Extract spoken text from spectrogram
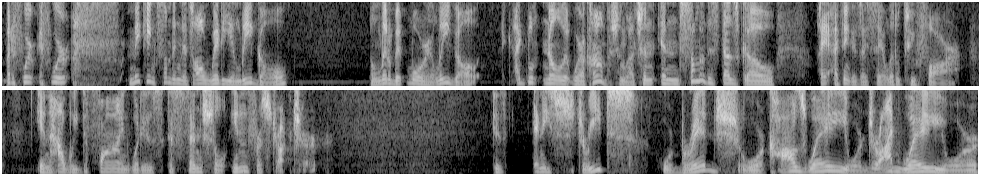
But if we're if we're making something that's already illegal a little bit more illegal, I don't know that we're accomplishing much. And and some of this does go, I, I think, as I say, a little too far in how we define what is essential infrastructure. Is any street or bridge or causeway or driveway or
